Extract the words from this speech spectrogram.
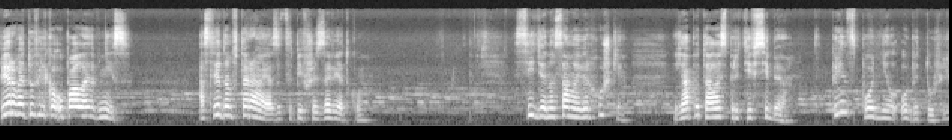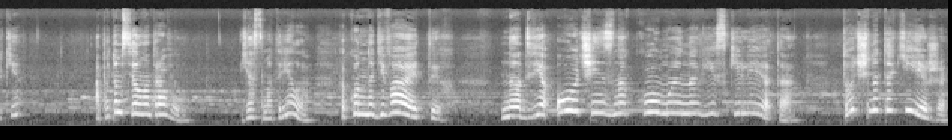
Первая туфелька упала вниз, а следом вторая, зацепившись за ветку. Сидя на самой верхушке, я пыталась прийти в себя – Принц поднял обе туфельки, а потом сел на траву. Я смотрела, как он надевает их на две очень знакомые ноги скелета, точно такие же,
